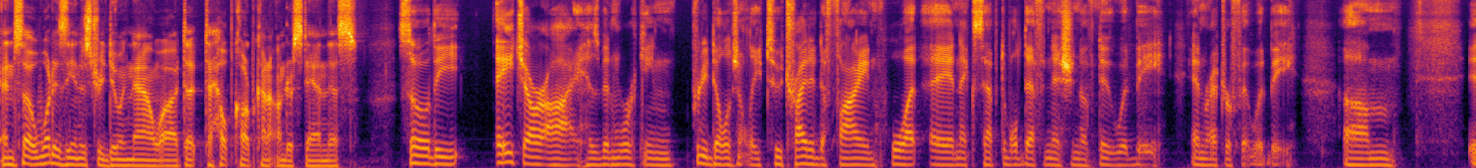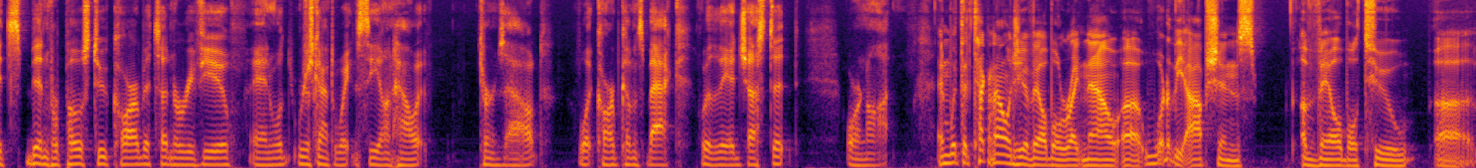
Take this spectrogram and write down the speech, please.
And so, what is the industry doing now uh, to, to help CARB kind of understand this? So, the HRI has been working pretty diligently to try to define what an acceptable definition of new would be and retrofit would be. Um, it's been proposed to CARB, it's under review, and we we're just going to have to wait and see on how it turns out, what CARB comes back, whether they adjust it or not. And with the technology available right now, uh, what are the options available to uh,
